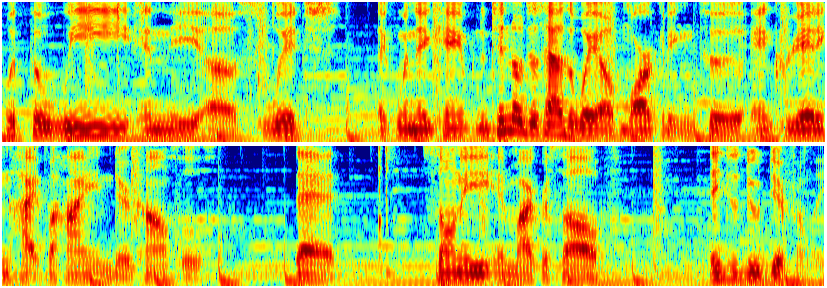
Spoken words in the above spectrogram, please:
with the Wii and the uh, Switch, like when they came, Nintendo just has a way of marketing to and creating hype behind their consoles that Sony and Microsoft they just do differently.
